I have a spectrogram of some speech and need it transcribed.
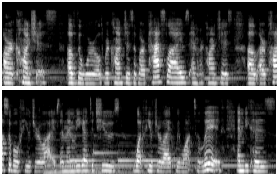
are conscious of the world. We're conscious of our past lives and we're conscious of our possible future lives. And then we get to choose what future life we want to live. And because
